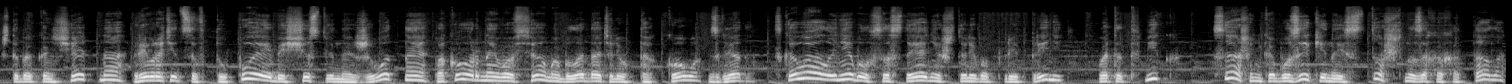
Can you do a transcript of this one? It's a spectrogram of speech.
чтобы окончательно превратиться в тупое бесчувственное животное, покорное во всем обладателю такого взгляда. Сковал и не был в состоянии что-либо предпринять. В этот миг Сашенька Бузыкина истошно захохотала,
